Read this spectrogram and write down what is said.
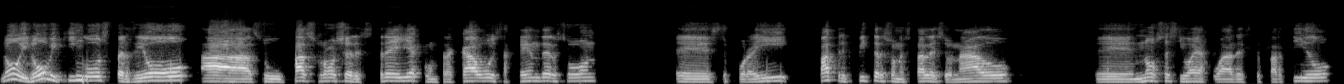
No, y no, Vikingos perdió a su pass rusher estrella contra Cowboys, a Henderson, este, por ahí Patrick Peterson está lesionado, eh, no sé si vaya a jugar este partido,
